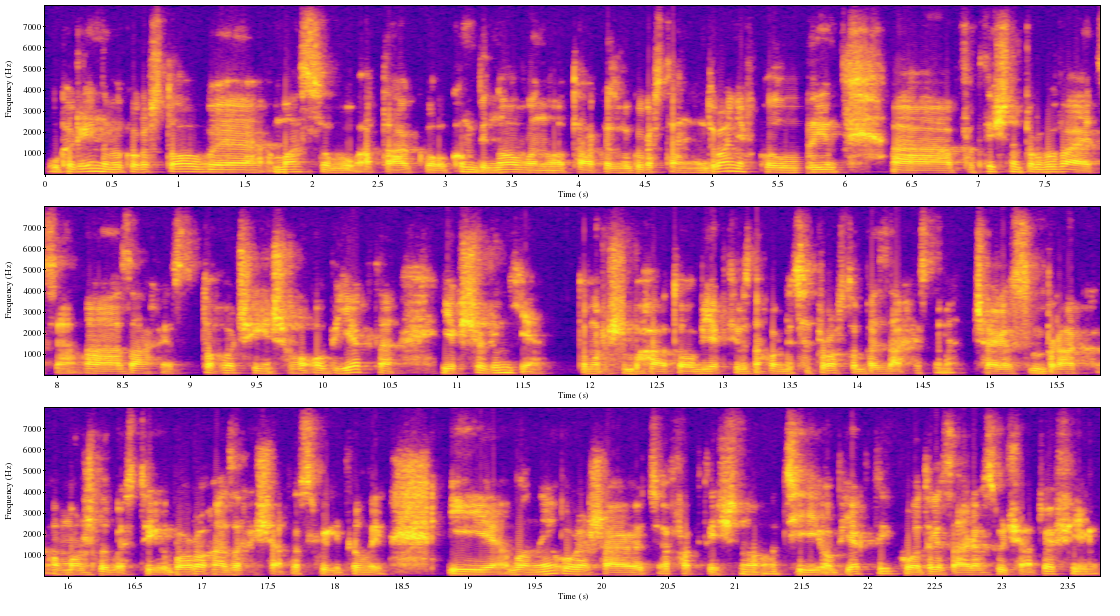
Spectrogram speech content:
Україна використовує масову атаку, комбіновану атаку з використанням дронів, коли а, фактично пробивається а, захист того чи іншого об'єкта, якщо він є. Тому що багато об'єктів знаходяться просто беззахисними через брак можливості ворога захищати свої тили, і вони уражають фактично ці об'єкти, котрі зараз звучать в ефірі.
